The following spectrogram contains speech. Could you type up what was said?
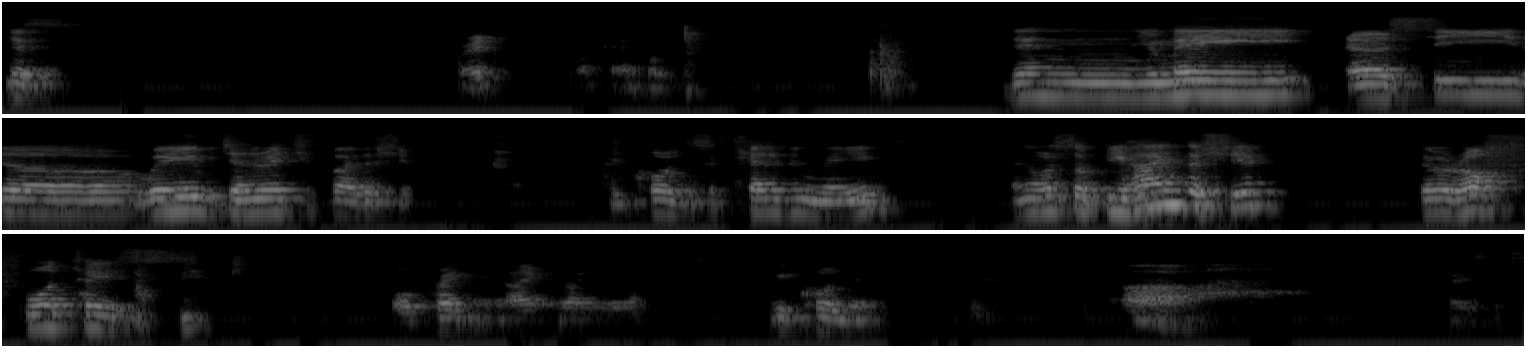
Yes. Right. Then you may uh, see the wave generated by the ship. We call this a Kelvin waves. And also behind the ship, the rough water is operating, right? right, right. We call it, uh, what is this?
